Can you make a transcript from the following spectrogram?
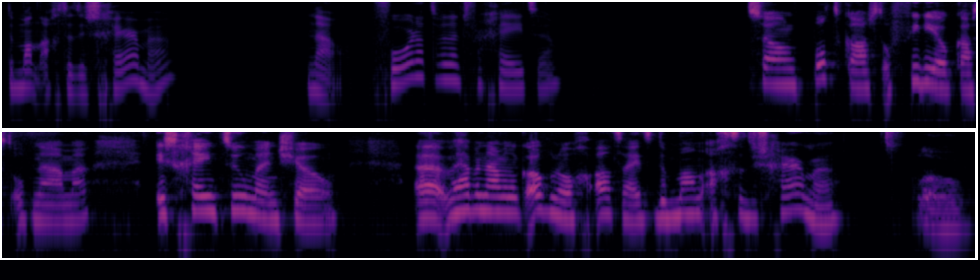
De man achter de schermen? Nou, voordat we het vergeten. zo'n podcast of videocastopname is geen two-man show. Eh, we hebben namelijk ook nog altijd de man achter de schermen. Hallo.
